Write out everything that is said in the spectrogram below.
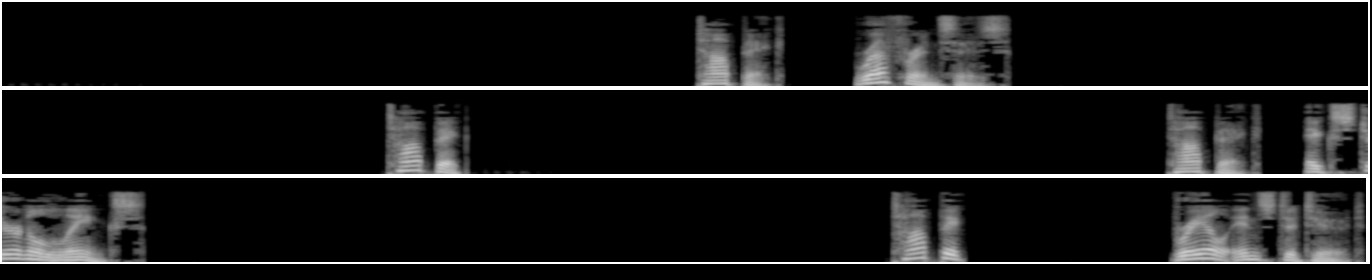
Topic. References Topic. Topic. External links Topic. Braille Institute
